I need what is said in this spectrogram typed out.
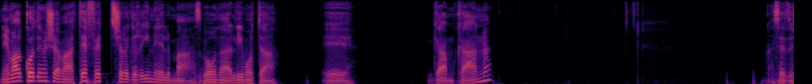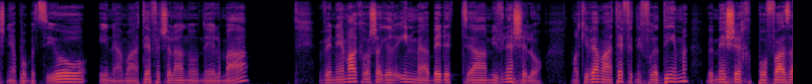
נאמר קודם שהמעטפת של הגרעין נעלמה, אז בואו נעלים אותה אה, גם כאן. נעשה את זה שנייה פה בציור. הנה, המעטפת שלנו נעלמה, ונאמר כבר שהגרעין מאבד את המבנה שלו. מרכיבי המעטפת נפרדים במשך פרופאזה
